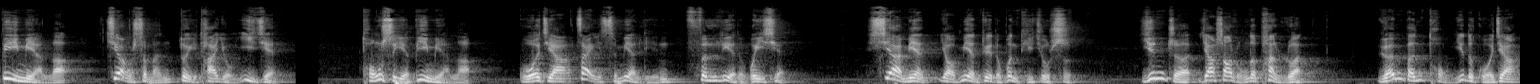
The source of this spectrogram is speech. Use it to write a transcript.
避免了将士们对他有意见，同时也避免了国家再一次面临分裂的危险。下面要面对的问题就是，因着亚沙龙的叛乱，原本统一的国家。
